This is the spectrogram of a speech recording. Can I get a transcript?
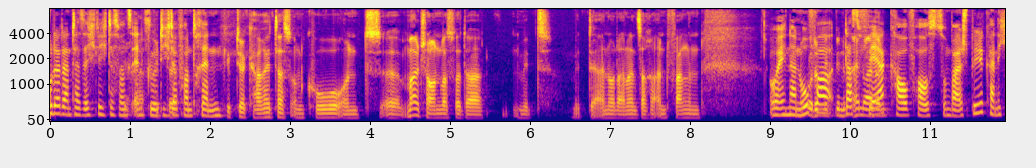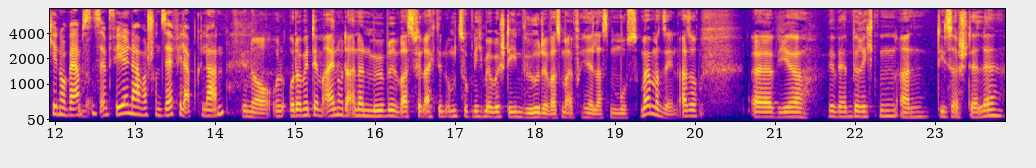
oder dann tatsächlich, dass wir uns ja, endgültig ja, davon trennen. Es gibt ja Caritas und Co. und äh, mal schauen, was wir da mit, mit der einen oder anderen Sache anfangen. Oh, in Hannover, mit, mit das Verkaufhaus zum Beispiel, kann ich hier nur wärmstens genau. empfehlen. Da haben wir schon sehr viel abgeladen. Genau. Oder mit dem einen oder anderen Möbel, was vielleicht den Umzug nicht mehr überstehen würde, was man einfach hier lassen muss. Werden wir sehen. Also, äh, wir, wir werden berichten an dieser Stelle.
